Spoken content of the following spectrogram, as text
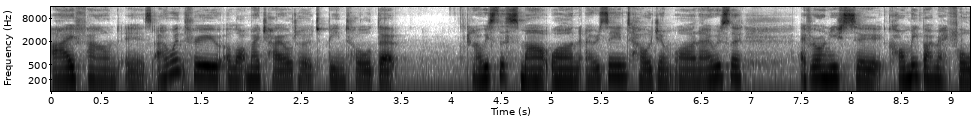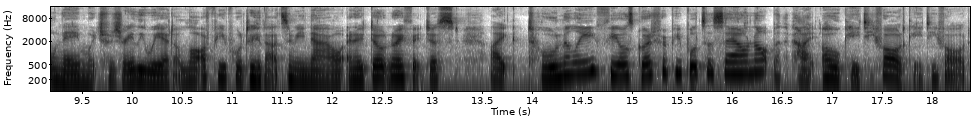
I found is I went through a lot of my childhood being told that I was the smart one, I was the intelligent one, I was the everyone used to call me by my full name, which was really weird. A lot of people do that to me now, and I don't know if it just like tonally feels good for people to say or not, but they're like, oh, Katie Ford, Katie Ford.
